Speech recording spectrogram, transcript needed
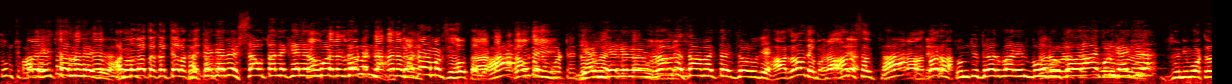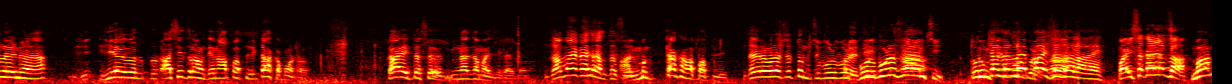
तुमची आता पाळी हे चालू द्यायचं. आणि मग आता का त्याला काय त्याच्यापेक्षा सावताला केलेलं सावताला मोटर जमन ना. मोटर टाका टाका ना मग सवताला. हा, जाऊ दे मोटर गेलेलं राहू जळू द्या हा राहू मग राहू. हा? हा, बरं तुमची दरबार बोलून ऐकून घ्यायची ना. जुनी मोटर आहे ना ही ही अशीच राहून दे ना आपापली टाका मोटर काय तसं ना जमायचं काय. जमाय काय झालं आणि तसं मग टाका आपापली दरवेळेस तुमची बुळबुळ. बुळबुळच ना हा. आमची तुमच्याकडे लय. पैसा हा. झाला आहे पैसा काय याचा मग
